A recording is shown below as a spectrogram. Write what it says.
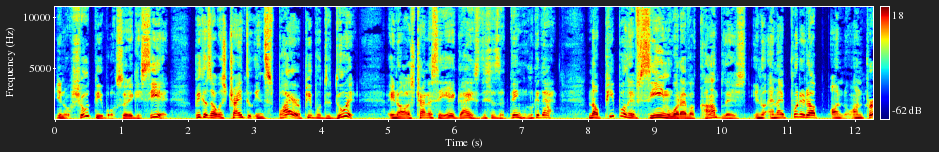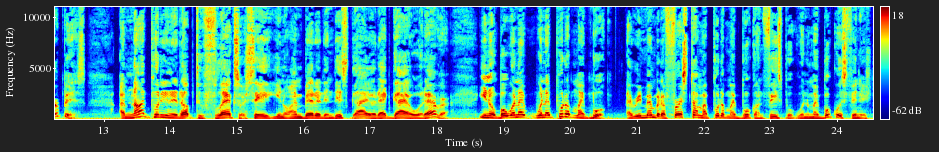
you know, showed people so they could see it because I was trying to inspire people to do it. You know, I was trying to say, hey guys, this is a thing. Look at that. Now people have seen what I've accomplished, you know, and I put it up on, on purpose. I'm not putting it up to flex or say, you know, I'm better than this guy or that guy or whatever. You know, but when I, when I put up my book, I remember the first time I put up my book on Facebook, when my book was finished,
